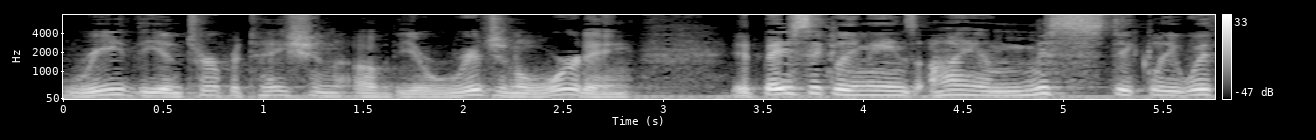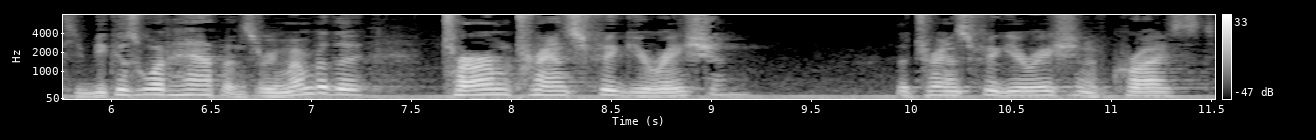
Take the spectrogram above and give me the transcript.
read the interpretation of the original wording, it basically means I am mystically with you. Because what happens? Remember the term transfiguration? The transfiguration of Christ?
